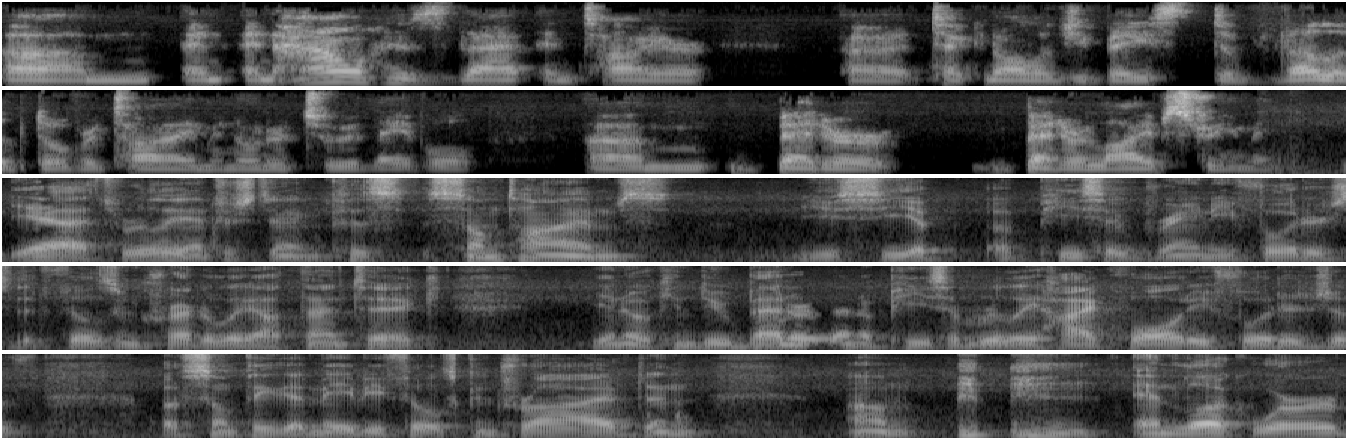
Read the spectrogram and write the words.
um, and and how has that entire uh, technology base developed over time in order to enable um, better better live streaming. Yeah, it's really interesting because sometimes you see a, a, piece of grainy footage that feels incredibly authentic, you know, can do better than a piece of really high quality footage of, of something that maybe feels contrived. And um, and look, we're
